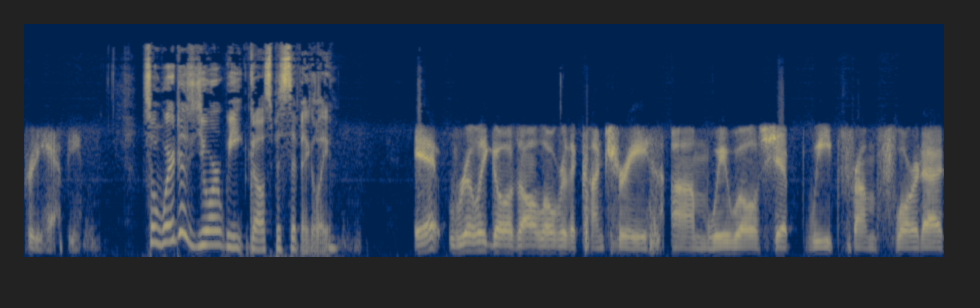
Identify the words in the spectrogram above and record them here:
pretty happy. So where does your wheat go specifically? It really goes all over the country. Um, we will ship wheat from Florida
